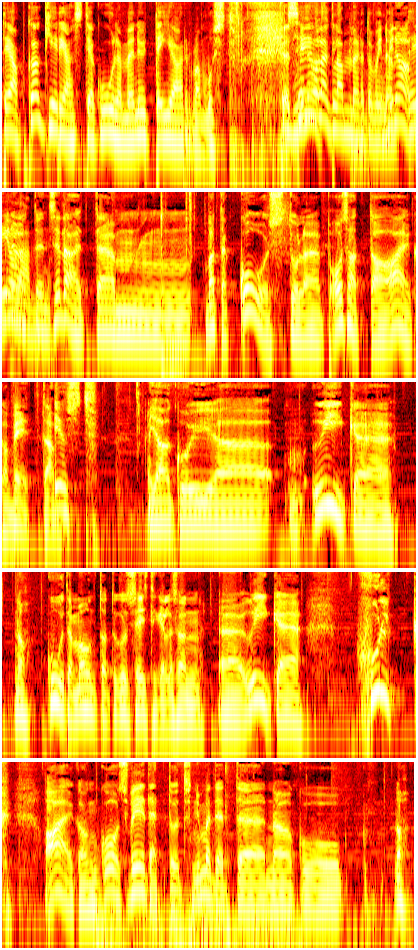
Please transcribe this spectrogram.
teab ka kirjast ja kuulame nüüd teie arvamust. see mina, ei ole klammerdumine, mina, mina ütlen seda, et ähm, vaata, koos tuleb osata aega veeta. just. ja kui äh, õige, noh, good amount, oota, kuidas see eesti keeles on äh,, õige hulk aega on koos veedetud niimoodi, et äh, nagu noh,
